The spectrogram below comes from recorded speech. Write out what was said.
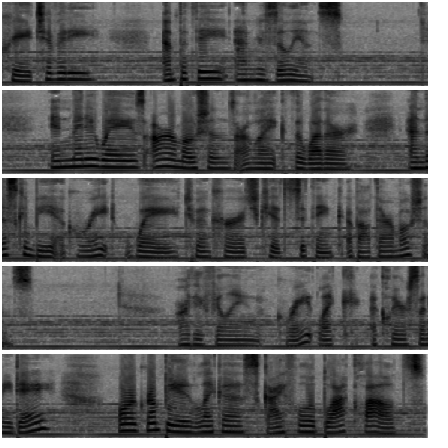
creativity, empathy, and resilience. In many ways, our emotions are like the weather, and this can be a great way to encourage kids to think about their emotions. Are they feeling great, like a clear sunny day, or grumpy, like a sky full of black clouds?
